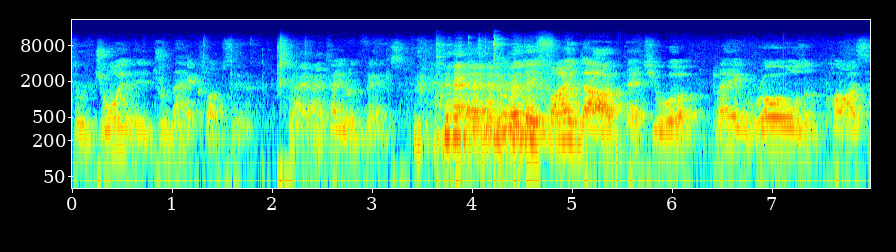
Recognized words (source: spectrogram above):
to join the dramatic clubs there. I, I tell you in advance. when they find out that you were playing roles and parts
